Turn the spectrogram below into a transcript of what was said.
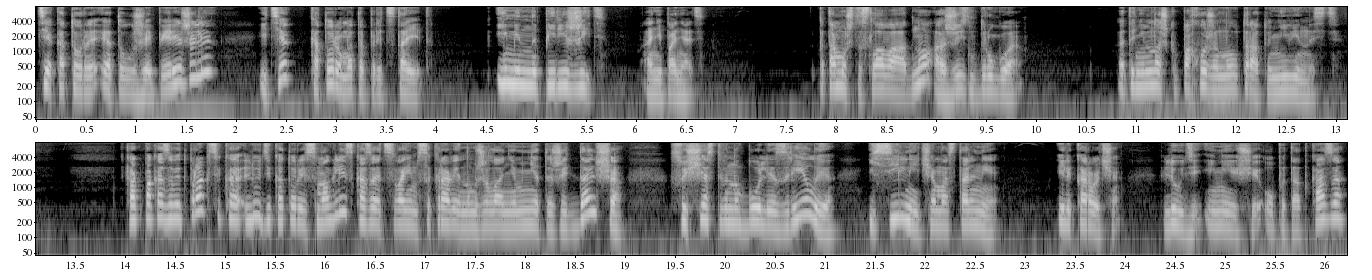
Те, которые это уже пережили, и те, которым это предстоит. Именно пережить, а не понять. Потому что слова одно, а жизнь другое. Это немножко похоже на утрату невинности. Как показывает практика, люди, которые смогли сказать своим сокровенным желанием «нет» и жить дальше, существенно более зрелые и сильные, чем остальные. Или короче, люди, имеющие опыт отказа,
